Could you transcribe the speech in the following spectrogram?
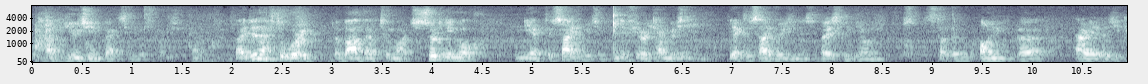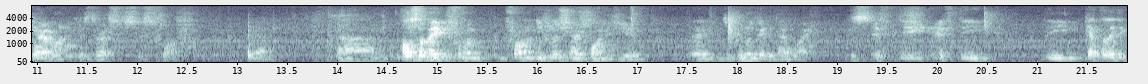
have huge impacts in your structure. Right? So I didn't have to worry about that too much, certainly not in the active site region. And if you're a chemist, the active region is basically the only, only uh, area that you care about because the rest is just fluff. Yeah? Um, also, maybe from a, from an evolutionary point of view, uh, you can look at it that way. Because if the if the the catalytic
